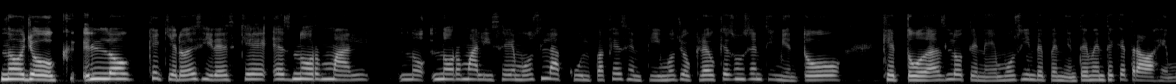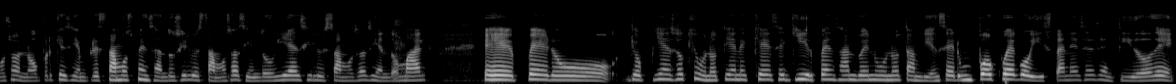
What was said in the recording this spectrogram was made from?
No, yo lo que quiero decir es que es normal, no normalicemos la culpa que sentimos. Yo creo que es un sentimiento que todas lo tenemos, independientemente que trabajemos o no, porque siempre estamos pensando si lo estamos haciendo bien, si lo estamos haciendo mal. Eh, pero yo pienso que uno tiene que seguir pensando en uno también, ser un poco egoísta en ese sentido de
